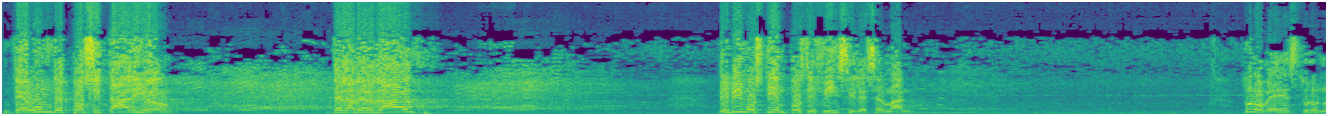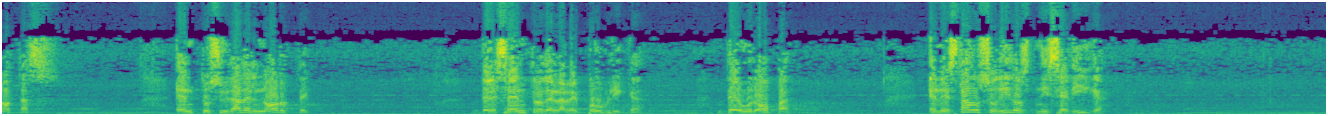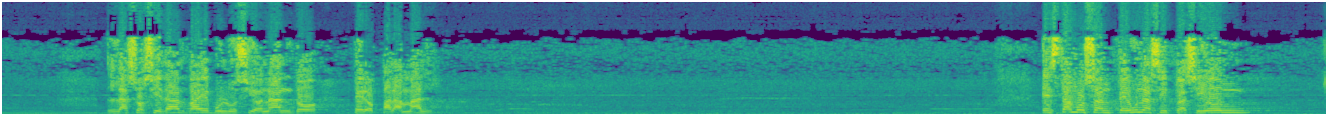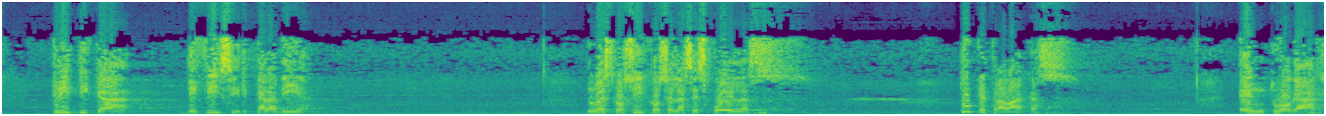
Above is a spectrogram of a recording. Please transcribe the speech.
de un depositario de la verdad. Vivimos tiempos difíciles, hermano. Tú lo ves, tú lo notas. En tu ciudad del norte, del centro de la República, de Europa, en Estados Unidos ni se diga. La sociedad va evolucionando, pero para mal. Estamos ante una situación crítica, difícil cada día. Nuestros hijos en las escuelas, tú que trabajas, en tu hogar,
